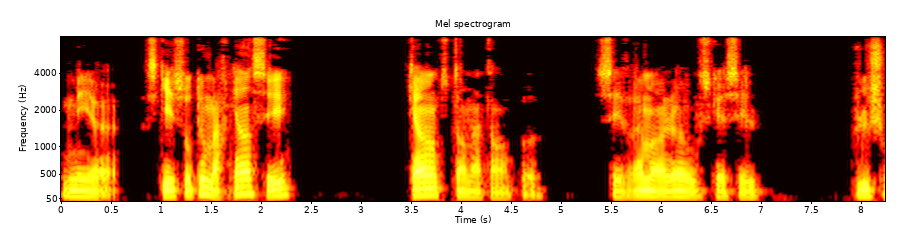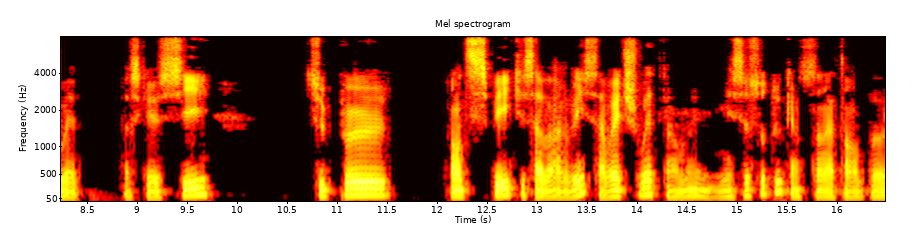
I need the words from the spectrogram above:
Mais euh, ce qui est surtout marquant, c'est quand tu t'en attends pas. C'est vraiment là où ce que c'est le plus chouette. Parce que si tu peux anticiper que ça va arriver, ça va être chouette quand même. Mais c'est surtout quand tu t'en attends pas.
